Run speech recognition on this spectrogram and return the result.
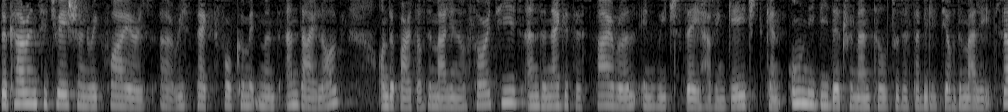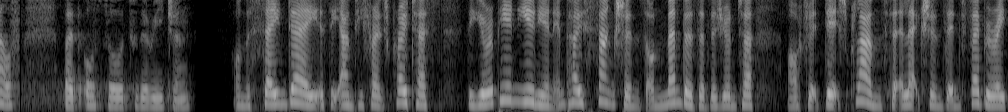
The current situation requires uh, respect for commitment and dialogue on the part of the Malian authorities, and the negative spiral in which they have engaged can only be detrimental to the stability of the Mali itself, but also to the region. On the same day as the anti French protests, the European Union imposed sanctions on members of the junta after it ditched plans for elections in February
